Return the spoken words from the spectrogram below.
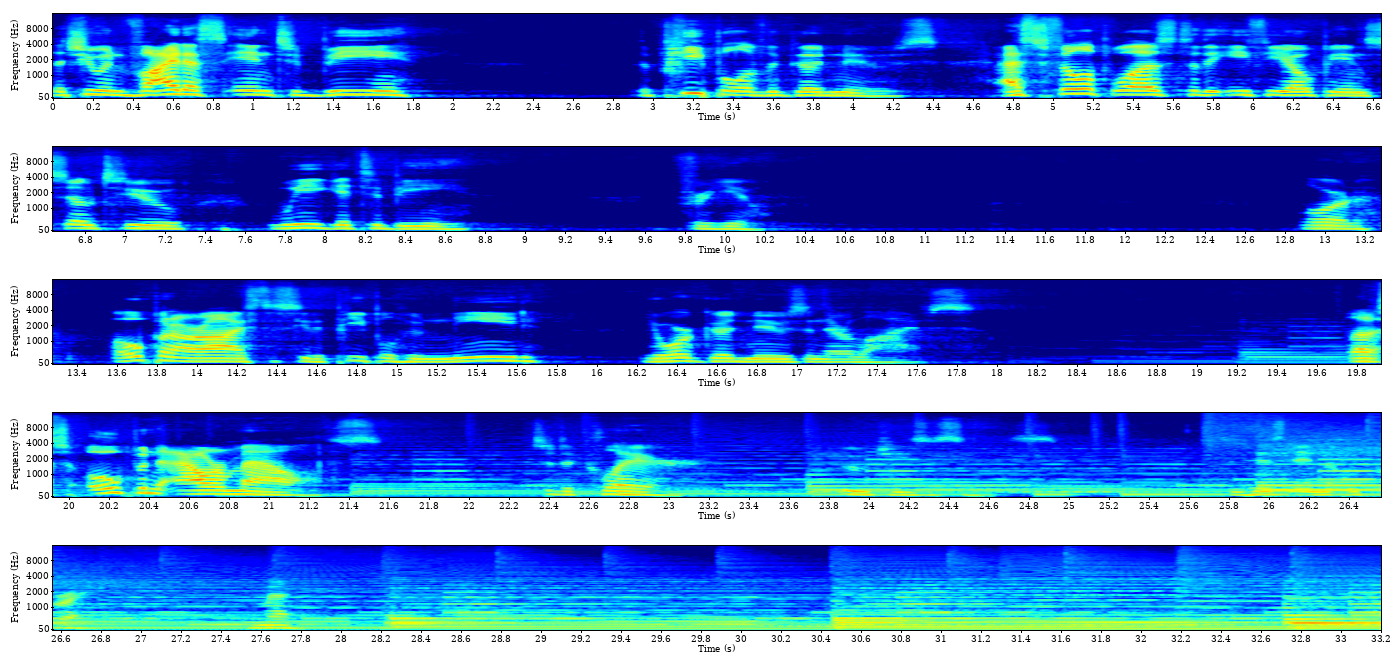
that you invite us in to be the people of the good news. As Philip was to the Ethiopian, so too we get to be for you. Lord, open our eyes to see the people who need your good news in their lives. Let us open our mouths to declare who Jesus is. In his name that we pray. Amen thank you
